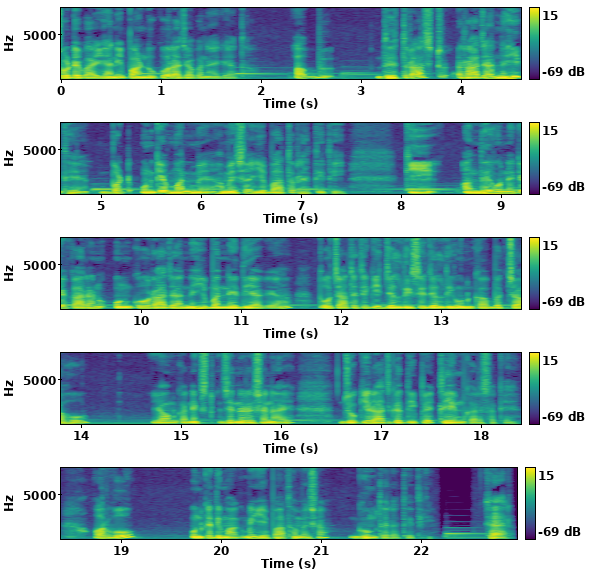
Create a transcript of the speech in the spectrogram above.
छोटे भाई यानी पांडु को राजा बनाया गया था। अब धृतराष्ट्र राजा नहीं थे बट उनके मन में हमेशा ये बात रहती थी कि अंधे होने के कारण उनको राजा नहीं बनने दिया गया। तो वो चाहते थे कि जल्दी से जल्दी उनका बच्चा हो या उनका नेक्स्ट जनरेशन आए जो कि राजगद्दी पे क्लेम कर सके। और वो उनके दिमाग में ये बात हमेशा घूमते रहती थी। खैर,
